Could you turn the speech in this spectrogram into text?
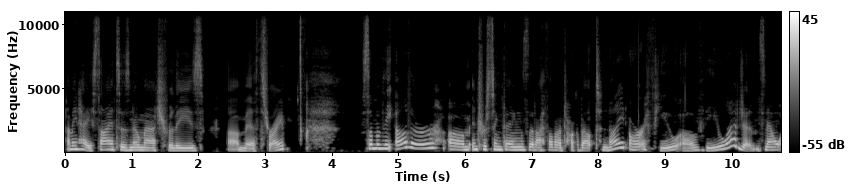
I mean, hey, science is no match for these uh, myths, right? Some of the other um, interesting things that I thought I'd talk about tonight are a few of the legends. Now,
